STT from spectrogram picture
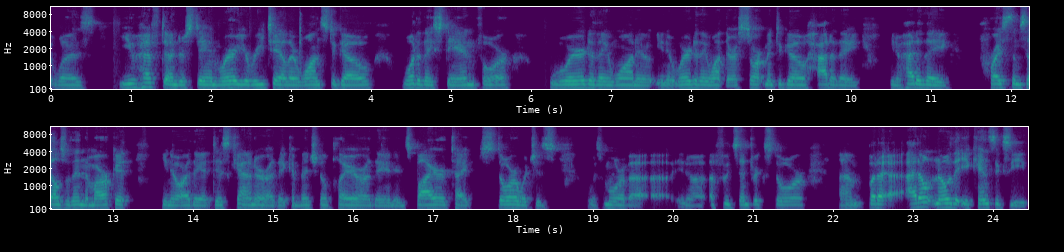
was you have to understand where your retailer wants to go. What do they stand for? Where do they want to, you know, where do they want their assortment to go? How do they, you know, how do they price themselves within the market? You know, are they a discounter? Are they a conventional player? Are they an inspire type store, which is was more of a, you know a food centric store? Um, but I, I don't know that you can succeed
